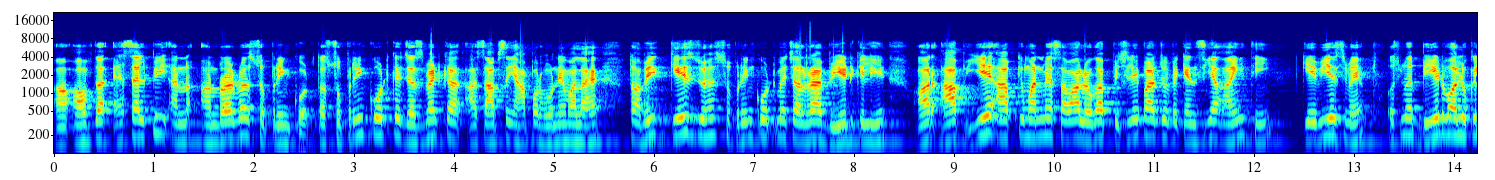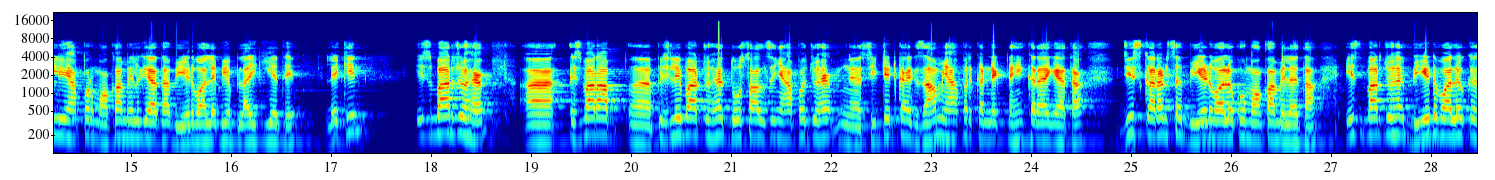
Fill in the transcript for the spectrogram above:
of the S L P honourable supreme court तो सुप्रीम कोर्ट के जजमेंट के हिसाब से यहाँ पर होने वाला है। तो अभी केस जो है सुप्रीम कोर्ट में चल रहा है बीएड के लिए। और आप, ये आपके मन में सवाल होगा, पिछले बार जो वैकेंसियाँ आई थी के में, उसमें बीएड वालों के लिए यहाँ पर मौका मिल गया था। बीएड वाले भी अप्लाई किए थे। लेकिन इस बार जो है इस बार आप पिछली बार जो है, दो साल से यहाँ पर जो है सीटेट का एग्ज़ाम यहाँ पर कंडक्ट नहीं कराया गया था, जिस कारण से बीएड वालों को मौका मिला था। इस बार जो है बीएड वालों के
